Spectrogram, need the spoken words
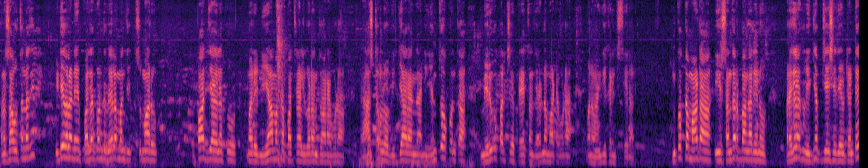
కొనసాగుతున్నది. ఇటీవలనే పదకొండు వేల మంది సుమారు ఉపాధ్యాయులకు మరి నియామక పత్రాలు ఇవ్వడం ద్వారా కూడా రాష్ట్రంలో విద్యారంగాన్ని ఎంతో కొంత మెరుగుపరిచే ప్రయత్నం జరిగిన మాట కూడా మనం అంగీకరించి తీరాలి. ఇంకొక మాట ఈ సందర్భంగా నేను ప్రజలకు విజ్ఞప్తి చేసేది ఏమిటంటే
